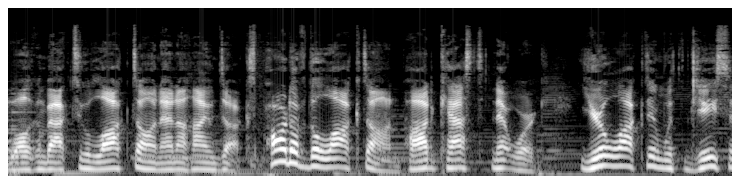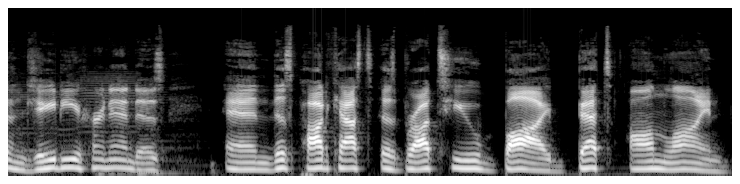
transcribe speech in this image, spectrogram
Welcome back to Locked On Anaheim Ducks, part of the Locked On Podcast Network. You're locked in with Jason JD Hernandez, and this podcast is brought to you by betonline.ag,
